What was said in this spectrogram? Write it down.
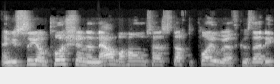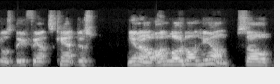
and you see him pushing and now Mahomes has stuff to play with because that Eagles defense can't just you know unload on him. So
